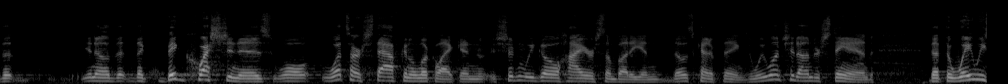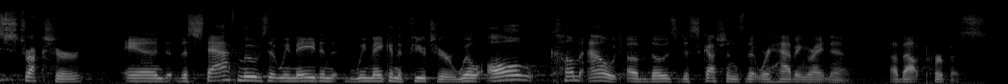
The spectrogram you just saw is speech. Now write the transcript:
that you know the, the big question is well what's our staff going to look like? And shouldn't we go hire somebody? And those kind of things. And we want you to understand that the way we structure and the staff moves that we made the, we make in the future will all come out of those discussions that we're having right now about purpose.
